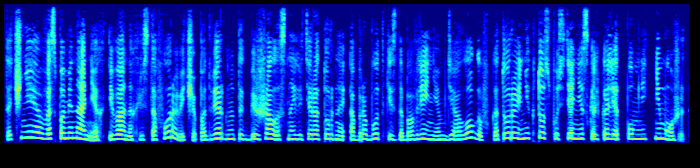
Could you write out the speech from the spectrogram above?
точнее в воспоминаниях Ивана Христофоровича, подвергнутых безжалостной литературной обработке с добавлением диалогов, которые никто спустя несколько лет помнить не может,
